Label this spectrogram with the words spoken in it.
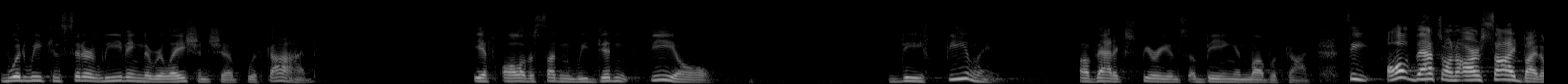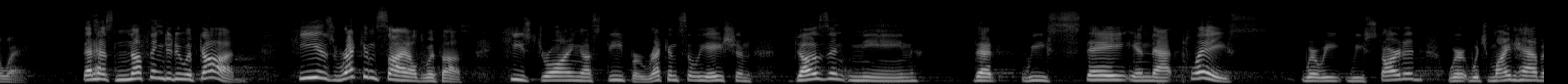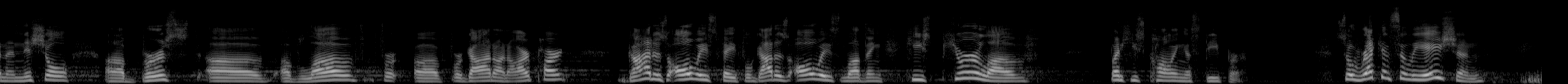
would we consider leaving the relationship with God if all of a sudden we didn't feel the feeling of that experience of being in love with God? See, all that's on our side, by the way. That has nothing to do with God. He is reconciled with us, He's drawing us deeper. Reconciliation doesn't mean that we stay in that place where we, we started, where, which might have an initial uh, burst of, of love for, uh, for God on our part. God is always faithful, God is always loving. He's pure love, but He's calling us deeper. So, reconciliation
